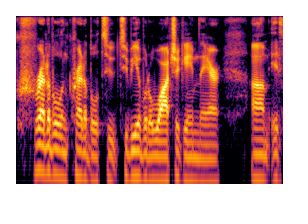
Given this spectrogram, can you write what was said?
incredible, incredible to to be able to watch a game there. Um, it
